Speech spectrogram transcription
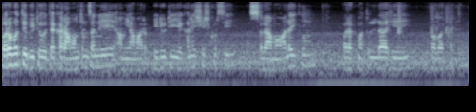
পরবর্তী ভিডিও দেখার আমন্ত্রণ জানিয়ে আমি আমার ভিডিওটি এখানেই শেষ করছি। আসসালামু আলাইকুম রহমতুল্লাহি বাবরকাতুহ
